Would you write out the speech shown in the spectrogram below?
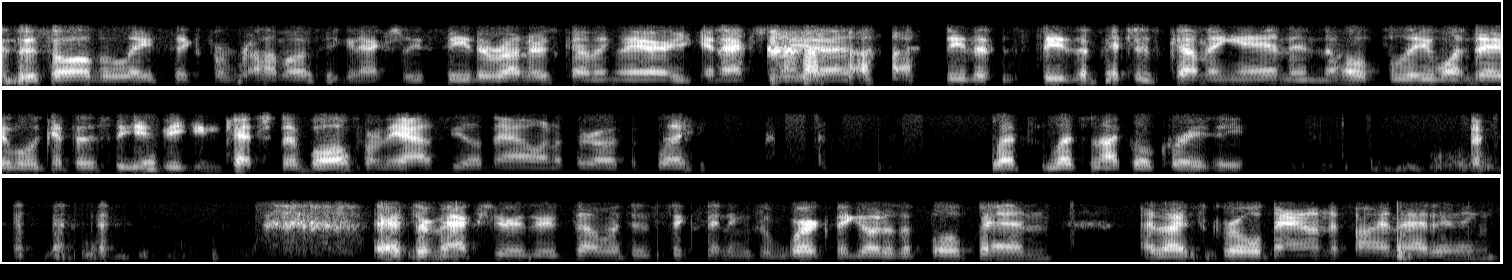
Is this all the LASIK from Ramos? You can actually see the runners coming there. You can actually uh, see the see the pitches coming in, and hopefully one day we'll get to see if he can catch the ball from the outfield now on a throw at the plate. Let's let's not go crazy. After Max Scherzer is done with his six innings of work, they go to the bullpen. As I scroll down to find that inning,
